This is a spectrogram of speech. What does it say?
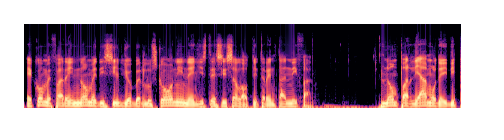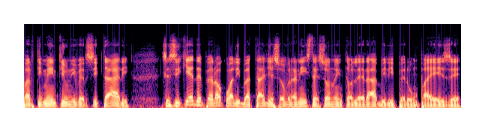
è come fare il nome di Silvio Berlusconi negli stessi salotti trent'anni fa. Non parliamo dei dipartimenti universitari. Se si chiede però quali battaglie sovraniste sono intollerabili per un paese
